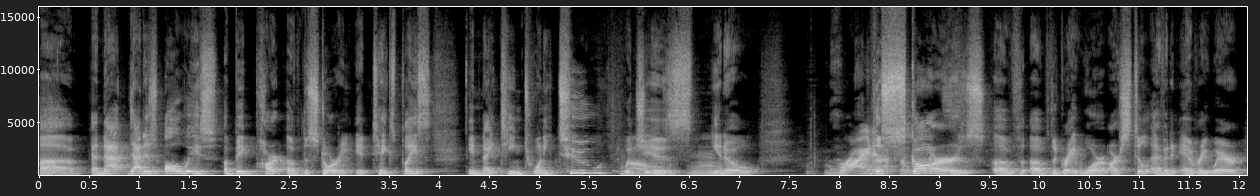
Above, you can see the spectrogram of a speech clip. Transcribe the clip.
Uh, and that that is always a big part of the story. It takes place in 1922, which is you know Right. the afterwards. scars of, of the Great War are still evident everywhere,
